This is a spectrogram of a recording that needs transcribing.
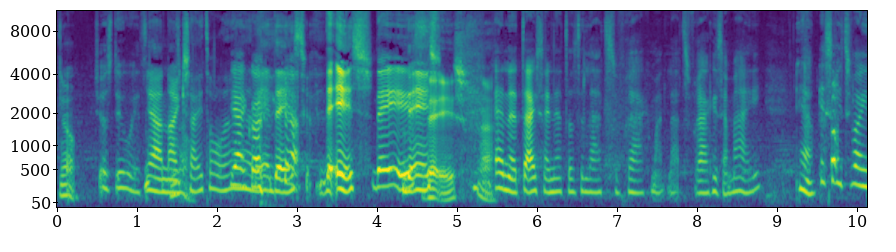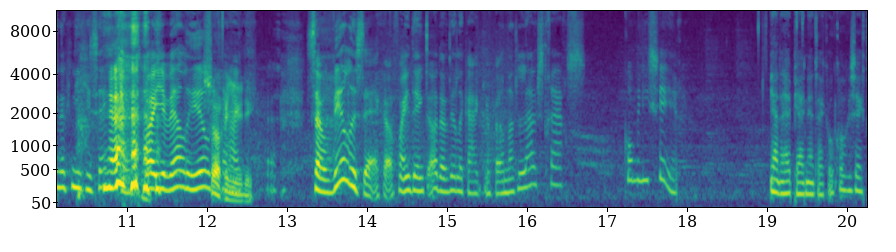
Ja, Just do it. ja nou, ik Ja. zei het al. Hè? Ja, ik de, de is. De is. De is. dat is. Nou, En eh Thijs zei net als de laatste vraag, maar de laatste vraag is aan mij. Ja. Is er iets waar je nog niet gezegd hebt? Waar je wel heel Sorry graag jullie. zou willen zeggen? Of waar je denkt, oh, daar wil ik eigenlijk nog wel naar de luisteraars communiceren. ja, dat heb jij net eigenlijk ook al gezegd.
